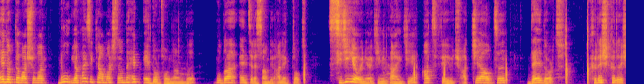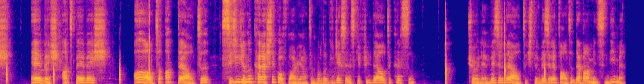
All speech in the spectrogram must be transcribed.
E4 ile başlıyorlar. Bu yapay zeka maçlarında hep E4 oynandı. Bu da enteresan bir anekdot. Sicilya oynuyor Kimi K2. At F3, at C6, D4, kırış kırış, E5, at B5, A6, at D6. Sicilya'nın Kalashnikov varyantı. Burada diyeceksiniz ki fil D6 kırsın. Şöyle vezir D6 işte vezir F6 devam etsin değil mi?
